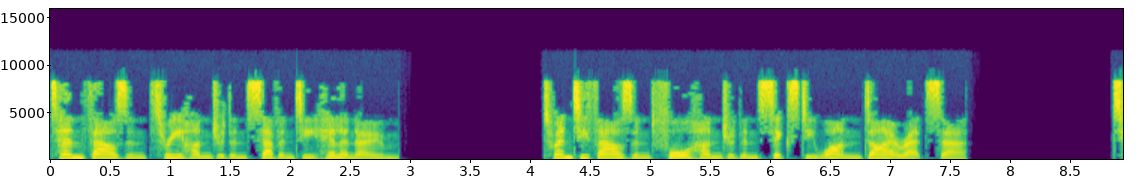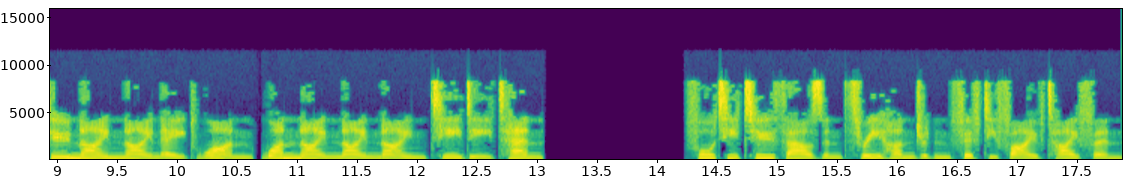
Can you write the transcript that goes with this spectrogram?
10370 Hylonome 20461 Dioretsa 29981 1999 TD10 42355 Typhon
